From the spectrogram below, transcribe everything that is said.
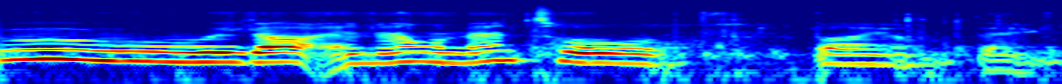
Ooh, we got an elemental biome thing.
